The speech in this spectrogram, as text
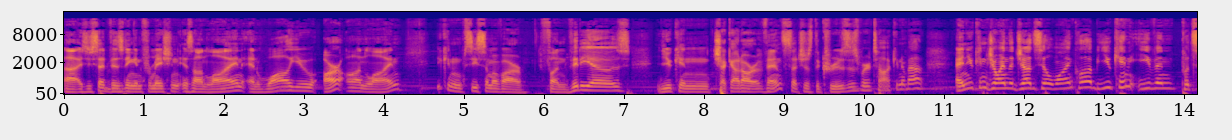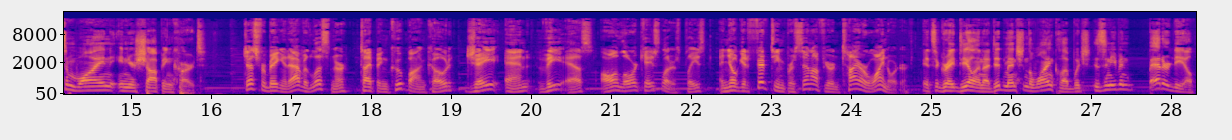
Uh, as you said, visiting information is online. And while you are online, you can see some of our fun videos. You can check out our events, such as the cruises we're talking about. And you can join the Judd's Hill Wine Club. You can even put some wine in your shopping cart. Just for being an avid listener, type in coupon code JNVS, all lowercase letters, please, and you'll get 15% off your entire wine order. It's a great deal. And I did mention the wine club, which is an even better deal.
